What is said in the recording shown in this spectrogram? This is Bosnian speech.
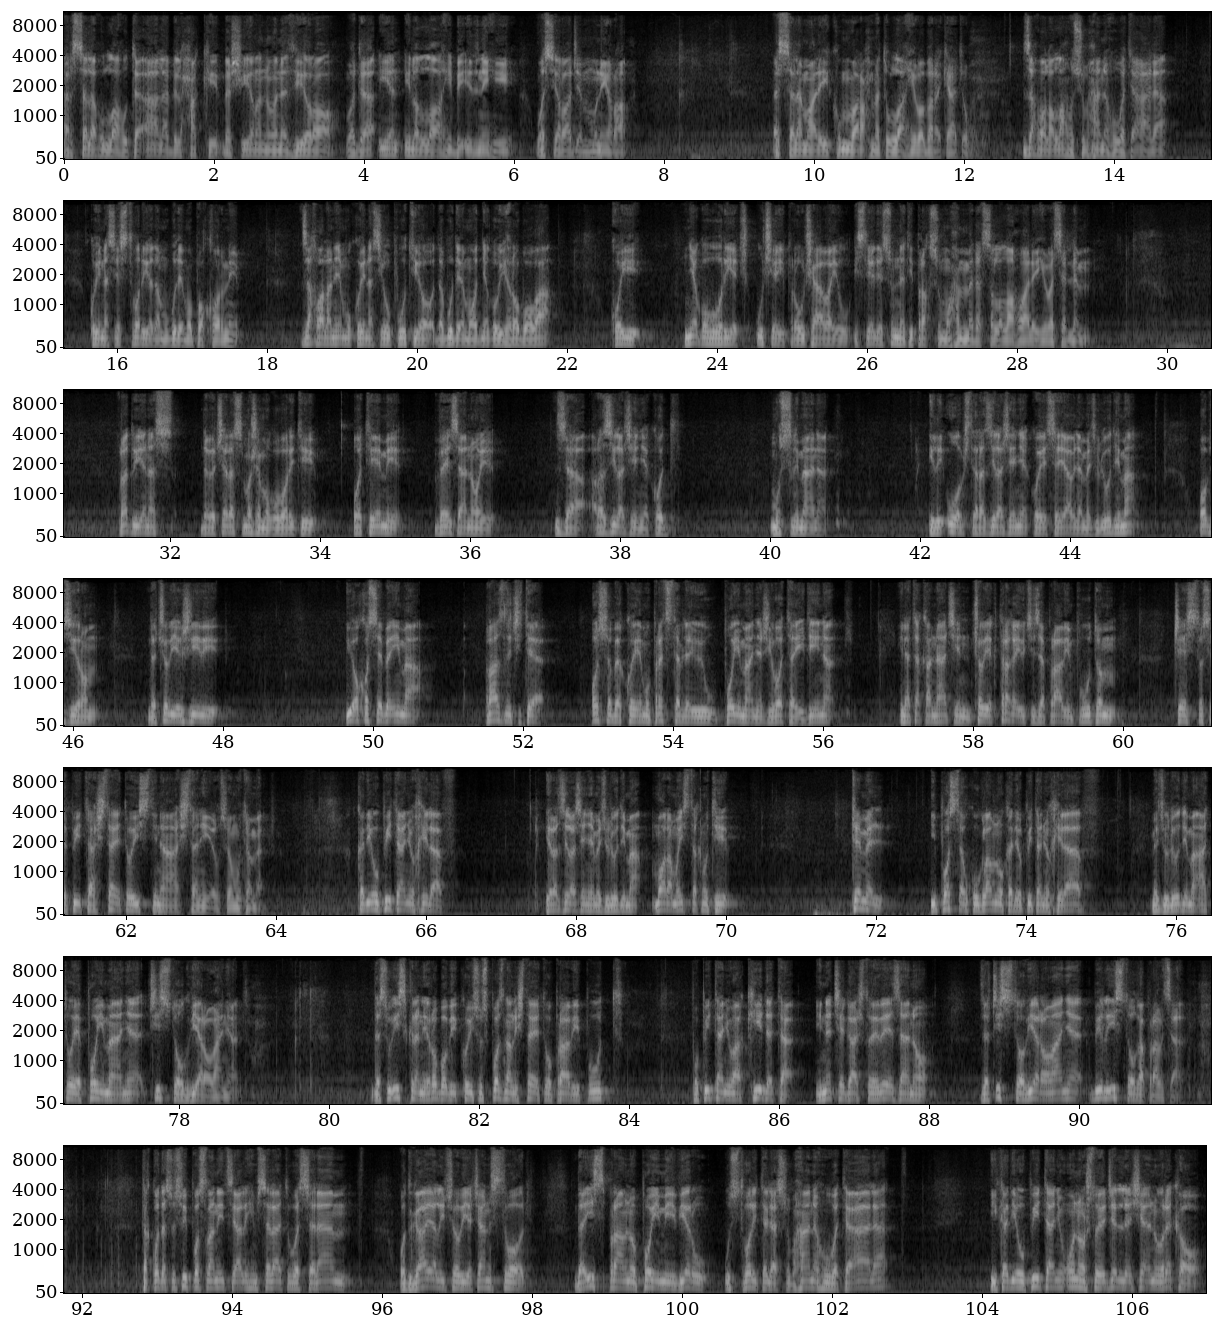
ارسله الله تعالى بالحق بشيرا ونذيرا ودائيا الى الله باذنه وسراجا منيرا السلام عليكم ورحمه الله وبركاته زهوال الله سبحانه وتعالى koji nas je stvorio da mu budemo pokorni zahvala njemu koji nas je uputio da budemo od njegovih robova koji njegovu riječ uče i proučavaju i slijede sunneti praksu Muhammeda sallallahu alaihi wa sallam raduje nas da večeras možemo govoriti o temi vezanoj za razilaženje kod muslimana ili uopšte razilaženje koje se javlja među ljudima obzirom da čovjek živi i oko sebe ima različite osobe koje mu predstavljaju poimanje života i dina i na takav način čovjek tragajući za pravim putom često se pita šta je to istina a šta nije u svemu tome. Kad je u pitanju hilaf i razilaženje među ljudima moramo istaknuti temelj i postavku glavnu kad je u pitanju hilaf među ljudima a to je poimanje čistog vjerovanja. Da su iskreni robovi koji su spoznali šta je to pravi put po pitanju akideta i nečega što je vezano za čisto vjerovanje bili istoga pravca. Tako da su svi poslanici alihim salatu wasalam odgajali čovječanstvo da ispravno pojmi vjeru u stvoritelja subhanahu wa ta'ala i kad je u pitanju ono što je Đelle še'nu rekao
